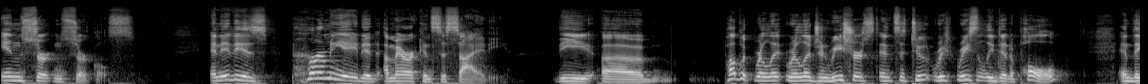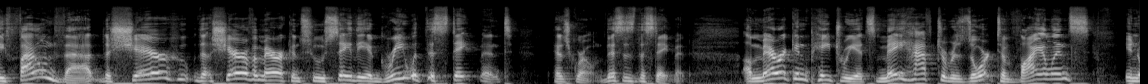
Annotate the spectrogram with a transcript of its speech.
in certain circles. And it is permeated American society. The uh, Public Religion Research Institute re- recently did a poll, and they found that the share who, the share of Americans who say they agree with this statement has grown. This is the statement. American patriots may have to resort to violence in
